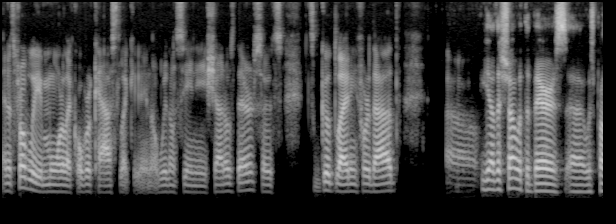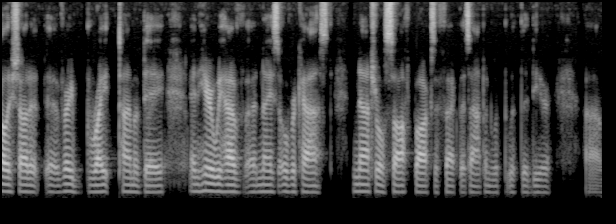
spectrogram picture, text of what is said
And it's probably more like overcast, like you know we don't see any shadows there, so it's it's good lighting for that. Uh, Yeah, the shot with the bears uh, was probably shot at a very bright time of day, and here we have a nice overcast, natural softbox effect that's happened with with the deer, um,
